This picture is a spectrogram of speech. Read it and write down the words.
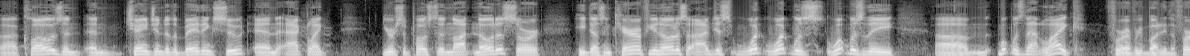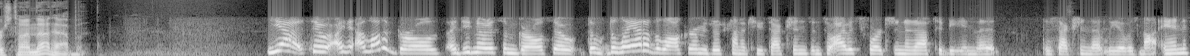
uh, clothes and, and change into the bathing suit and act like you're supposed to not notice, or he doesn't care if you notice? I'm just what what was what was the um, what was that like for everybody the first time that happened? Yeah, so I, a lot of girls, I did notice some girls. So the, the layout of the locker room is just kind of two sections, and so I was fortunate enough to be in the the section that Lia was not in.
